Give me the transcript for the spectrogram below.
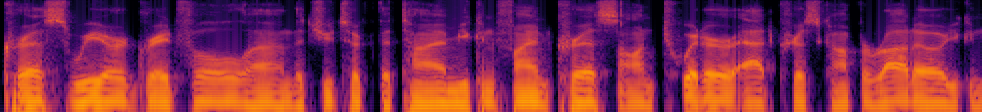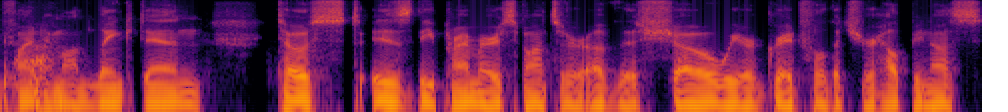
Chris, we are grateful uh, that you took the time. You can find Chris on Twitter at Chris Comparato. You can find him on LinkedIn, Toast is the primary sponsor of this show. We are grateful that you're helping us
